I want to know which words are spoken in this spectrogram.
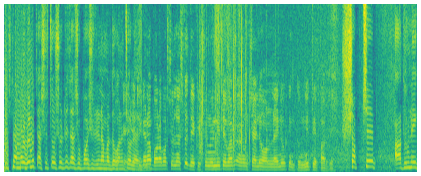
বিশ নাম্বার গেলে চারশো চৌষট্টি চারশো পঁয়ষট্টি নাম্বার দোকানে চলে আসবে ঠিকানা বরাবর চলে আসলে দেখে শুনে নিতে পারবে এবং চাইলে অনলাইনেও কিন্তু নিতে পারবে। সবচেয়ে আধুনিক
